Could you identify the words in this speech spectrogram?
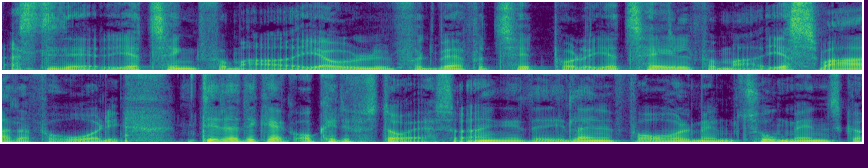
Altså det der, jeg tænkte for meget, jeg ville være for tæt på dig, jeg talte for meget, jeg svarede dig for hurtigt. Det der, det kan okay, det forstår jeg så. Ikke? Det er et eller andet forhold mellem to mennesker,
